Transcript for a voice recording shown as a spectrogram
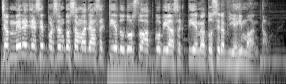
जब मेरे जैसे पर्सन को समझ आ सकती है तो दोस्तों आपको भी आ सकती है, मैं तो सिर्फ़ यही मानता हूँ।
